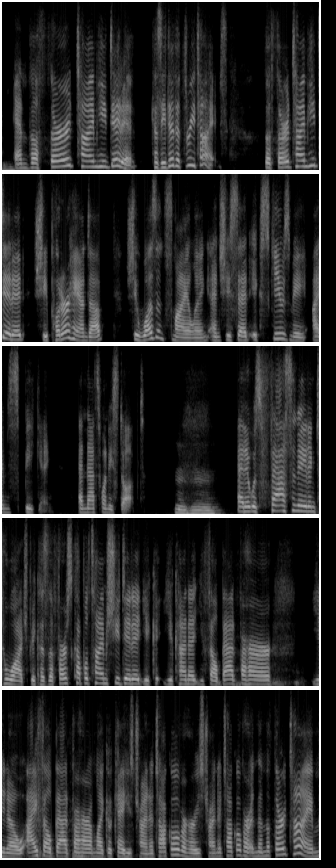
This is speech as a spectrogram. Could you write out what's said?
Mm-hmm. And the third time he did it, because he did it three times, the third time he did it, she put her hand up. She wasn't smiling and she said, Excuse me, I'm speaking. And that's when he stopped. Mm-hmm. And it was fascinating to watch because the first couple times she did it, you, you kind of, you felt bad for her. You know, I felt bad for her. I'm like, okay, he's trying to talk over her. He's trying to talk over her. And then the third time,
